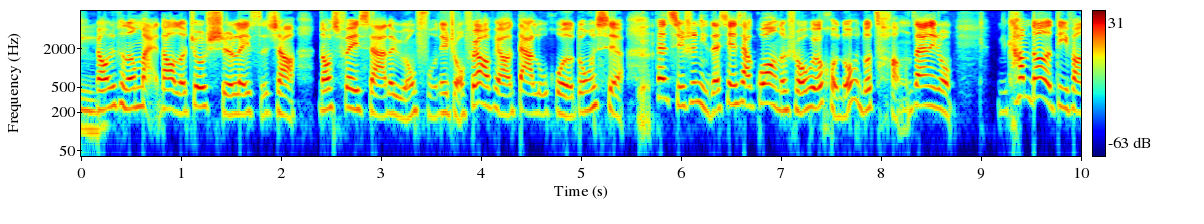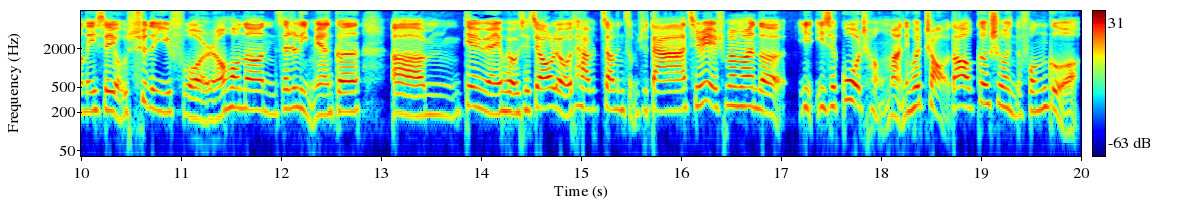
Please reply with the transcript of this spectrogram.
嗯。然后你可能买到的就是类似像 North Face 啊的羽绒服那种非常非常大陆货的东西，但其实你在线下逛的时候，会有很多很多藏在那种你看不到的地方的一些有趣的衣服，然后呢，你在这里面跟呃店员也会有些交流，他教你怎么去搭，其实也是慢慢的一一些过程嘛，你会找到更适合你的风格，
